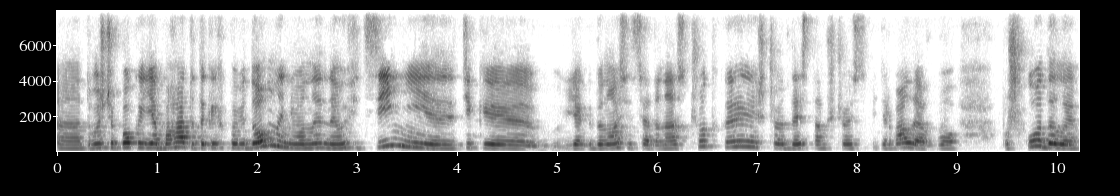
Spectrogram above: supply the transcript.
Е, Тому що поки є багато таких повідомлень, вони неофіційні, тільки як доносяться до нас чутки, що десь там щось підірвали або пошкодили. Е,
